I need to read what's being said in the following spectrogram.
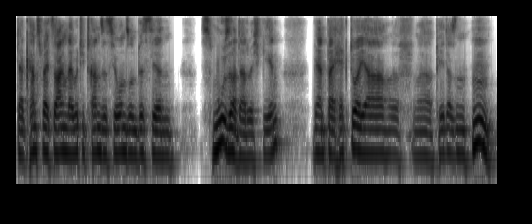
Da kannst du vielleicht sagen, da wird die Transition so ein bisschen smoother dadurch gehen. Während bei Hector ja, äh, Petersen, hm,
